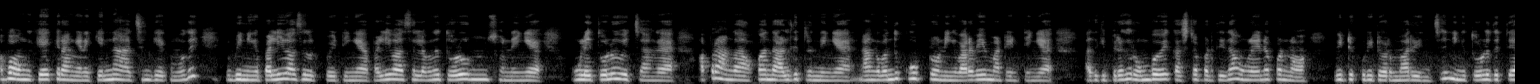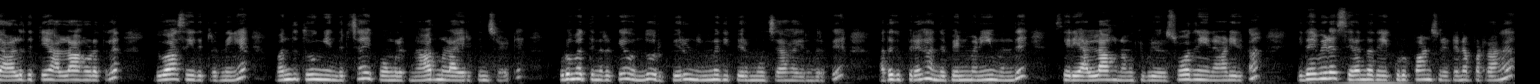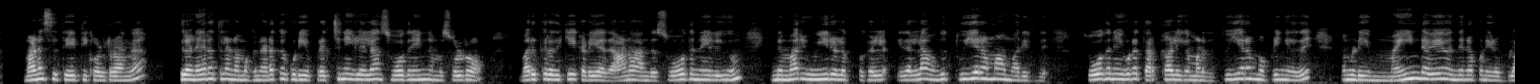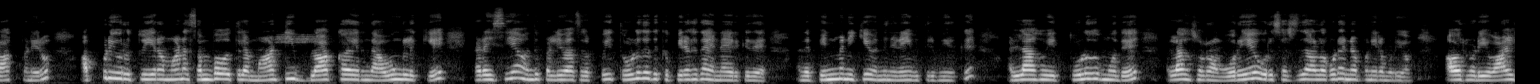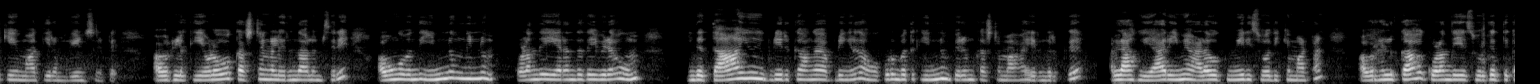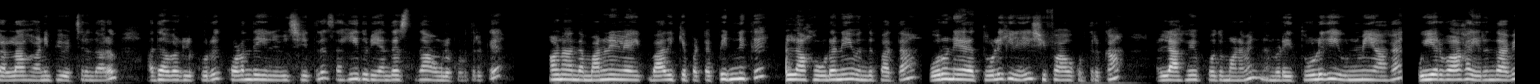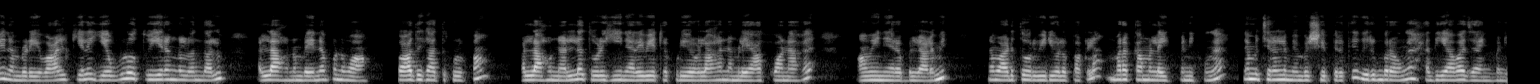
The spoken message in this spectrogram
அப்போ அவங்க கேட்குறாங்க எனக்கு என்ன ஆச்சுன்னு? கேட்கும்போது இப்படி நீங்கள் பள்ளிவாசலுக்கு போயிட்டீங்க. பள்ளிவாசலில் வந்து தொழுகணும்னு சொன்னீங்க. உங்களை தொழு வச்சாங்க. அப்புறம் அங்கே உட்காந்து அழுதுட்டு இருந்தீங்க. நாங்கள் வந்து கூப்பிட்டோம். நீங்கள் வரவே மாட்டேன்ட்டீங்க. அதுக்கு பிறகு ரொம்பவே கஷ்டப்படுத்தி தான் உங்களை என்ன பண்ணோம்? வீட்டுக்கு கூட்டிகிட்டு வர மாதிரி இருந்துச்சு. நீங்கள் தொழுதுட்டு அழுதுட்டே அல்லாஹோடத்தில் துவா செய்துட்டு இருந்தீங்க. வந்து தூங்கி எழுந்திரிச்சா இப்போ உங்களுக்கு நார்மல் ஆயிருக்குன்னு சொல்லிட்டு குடும்பத்தினருக்கே வந்து ஒரு பெரும் நிம்மதி பெருமூச்சாக இருந்திருக்கு. அதுக்கு பிறகு அந்த பெண்மணியும் வந்து சரி அல்லாஹ் நமக்கு இப்படி ஒரு சோதனையை நாடி இருக்கான் இதை விட சிறந்ததை கொடுப்பான்னு சொல்லிட்டு என்ன பண்றாங்க? மனசு தேத்தி கொள்றாங்க. சில நேரத்தில் நமக்கு நடக்கக்கூடிய பிரச்சனைகள் எல்லாம் சோதனைன்னு நம்ம சொல்றோம். மறுக்கிறதுக்கே கிடையாது. ஆனா அந்த சோதனையிலையும் இந்த மாதிரி உயிரிழப்புகள் இதெல்லாம் வந்து துயரமாக மாறிடுது. சோதனை கூட தற்காலிகமானது. துயரம் அப்படிங்கிறது நம்மளுடைய மைண்டவே வந்து என்ன பண்ணிடும் பிளாக் பண்ணிடும் அப்படி ஒரு துயரமான சம்பவத்தில் மாட்டி பிளாக்காக இருந்த அவங்களுக்கே கடைசியாக வந்து பள்ளிவாசலுக்கு போய் தொழுததுக்கு பிறகுதான் என்ன இருக்குது? அந்த பெண்மணிக்கே வந்து நினைவு திரும்பி இருக்கு. அல்லாஹுவை தொழுகும் போது அல்லாஹ் சொல்கிறான் ஒரே ஒரு சசிதால கூட என்ன பண்ணிட முடியும்? அவர்களுடைய வாழ்க்கையை மாற்றிட முடியும்னு சொல்லிட்டு. அவர்களுக்கு எவ்வளவோ கஷ்டங்கள் இருந்தாலும் சரி அவங்க வந்து இன்னும் இன்னும் குழந்தை இறந்ததை விடவும் இந்த தாயும் இப்படி இருக்காங்க அப்படிங்கிறது அவங்க குடும்பத்துக்கு இன்னும் பெரும் கஷ்டமாக இருந்திருக்கு. அல்லாஹ் யாரையுமே அளவுக்கு மீறி சோதிக்க மாட்டான். அவர்களுக்காக குழந்தையை சொர்க்கத்துக்கு அல்லாஹ் அனுப்பி வச்சிருந்தாலும் அது அவர்களுக்கு ஒரு குழந்தைகள் விஷயத்துல சஹீதுடைய அந்தஸ்து தான் அவங்களுக்கு கொடுத்துருக்கு. ஆனா அந்த மனநிலை பாதிக்கப்பட்ட பெண்ணுக்கு அல்லாஹ் உடனே வந்து பார்த்தா ஒரு நேர தொழுகிலேயே ஷிஃபாவை கொடுத்துருக்கான். அல்லாகவே போதுமானவன். நம்மளுடைய தொழுகை உண்மையாக உயர்வாக இருந்தாவே நம்மளுடைய வாழ்க்கையில எவ்வளவு துயரங்கள் வந்தாலும் அல்லாஹ் நம்மளை என்ன பண்ணுவான்? பாதுகாத்து கொடுப்பான். அல்லாஹு நல்ல தொழுகையை நிறைவேற்றக்கூடியவர்களாக நம்மளை ஆக்குவானாக. ஆமீன் யா ஆலமின். நம்ம அடுத்த ஒரு வீடியோவில் பார்க்கலாம். மறக்காமல் லைக் பண்ணிக்கோங்க. நம்ம சேனலில் மெம்பர்ஷிப் இருக்குது விரும்புகிறவங்க ஹதியாவாக ஜாயின் பண்ணி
